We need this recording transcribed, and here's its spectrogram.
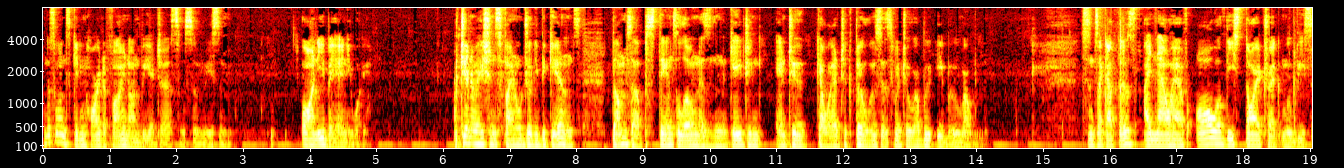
This one's getting hard to find on VHS for some reason. Or on eBay anyway. Generation's final journey begins. Thumbs Up stands alone as an engaging intergalactic thriller says Richard Robert Ebert Robbie. Since I got this, I now have all of these Star Trek movies.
